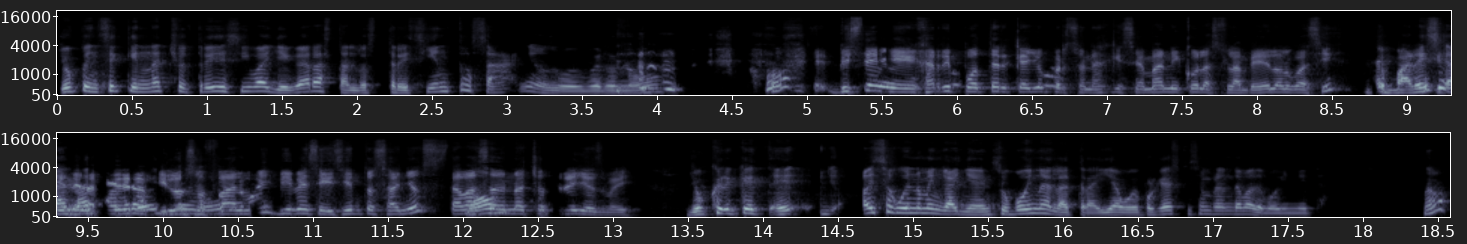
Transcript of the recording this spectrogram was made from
yo pensé que Nacho Treyes iba a llegar hasta los 300 años, güey, pero no. ¿Viste en Harry Potter que hay un personaje que se llama Nicolás Flamel o algo así? ¿Te parece? a la piedra filosofal, güey. Vive 600 años. Está basado en Nacho Treyes, güey. Yo creo que eh, ese güey no me engaña. En su boina la traía, güey, porque es que siempre andaba de boinita. ¿No?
